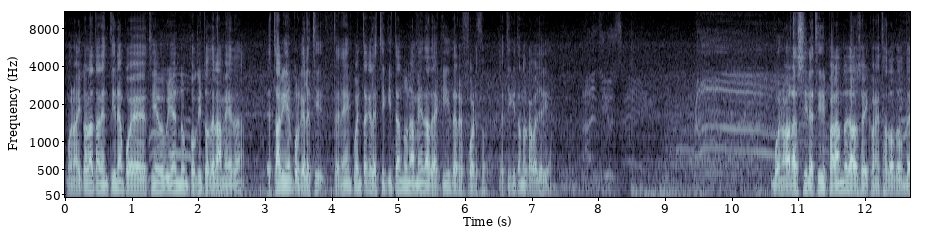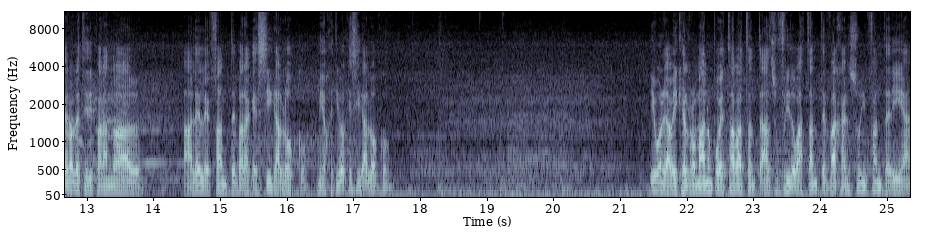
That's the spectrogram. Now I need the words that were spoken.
Bueno, ahí con la talentina pues estoy huyendo un poquito de la meda. Está bien porque le estoy, tened en cuenta que le estoy quitando una meda de aquí de refuerzo. Le estoy quitando caballería. Bueno, ahora sí le estoy disparando, ya lo sabéis, con estas dos donderos. Le estoy disparando al, al elefante para que siga loco. Mi objetivo es que siga loco. Y bueno, ya veis que el romano pues está bastante, ha sufrido bastantes bajas en su infantería.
